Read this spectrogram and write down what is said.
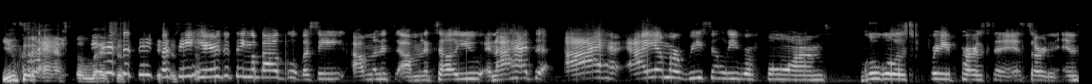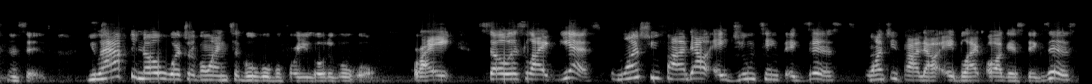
You could have asked Alexa. Here's the thing, but see, here's the thing about Google. But see, I'm gonna I'm gonna tell you, and I had to. I I am a recently reformed Google is free person in certain instances. You have to know what you're going to Google before you go to Google, right? So it's like, yes, once you find out a Juneteenth exists, once you find out a Black August exists,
